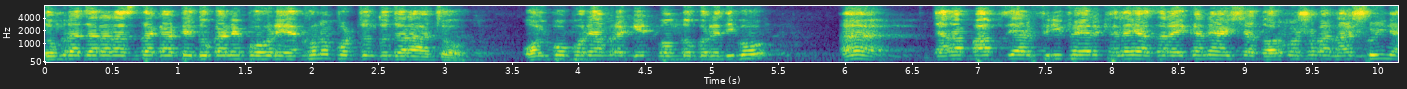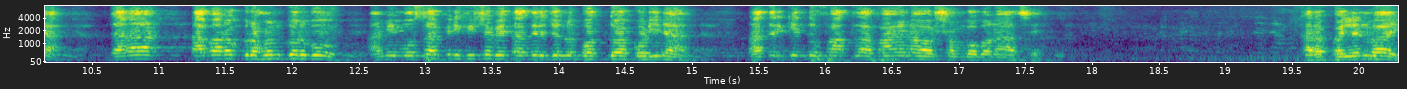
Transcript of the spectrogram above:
তোমরা যারা রাস্তাঘাটে দোকানে পহরে এখনও পর্যন্ত যারা আছো, অল্প পরে আমরা গেট বন্ধ করে দিব। হ্যাঁ যারা পাবজি আর ফ্রি ফায়ার খেলায় যারা এখানে আইসা ধর্মসভা না শুই না, যারা তাবারক গ্রহণ করব, আমি মুসাফির হিসেবে তাদের জন্য বদদোয়া করি না। তাদের কিন্তু ফাতলা ফাহানা হওয়ার সম্ভাবনা আছে। খারাপ পাইলেন ভাই?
